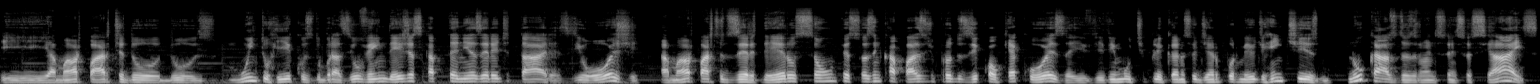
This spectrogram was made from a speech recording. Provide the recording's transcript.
e a maior parte do, dos muito ricos do Brasil vem desde as capitanias hereditárias. E hoje, a maior parte dos herdeiros são pessoas incapazes de produzir qualquer coisa e vivem multiplicando seu dinheiro por meio de rentismo. No caso das organizações sociais,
